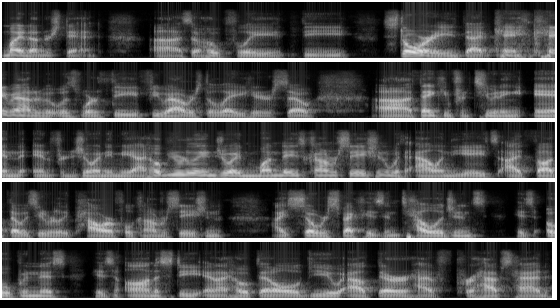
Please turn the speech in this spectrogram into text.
might understand. Uh, so hopefully the story that came, came out of it was worth the few hours delay here so uh, thank you for tuning in and for joining me I hope you really enjoyed Monday's conversation with Alan Yates I thought that was a really powerful conversation I so respect his intelligence his openness, his honesty. And I hope that all of you out there have perhaps had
